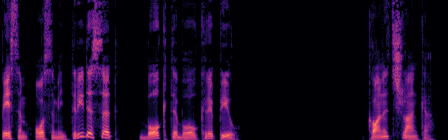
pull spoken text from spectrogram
Pesem 38: Bog te bo ukrepil. Konec članka.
